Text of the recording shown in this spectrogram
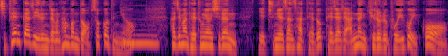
집행까지 이른 적은 한 번도 없었거든요. 음. 하지만 대통령실은 이 준예산 사태도 배제하지 않는 기류를 보이고 있고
